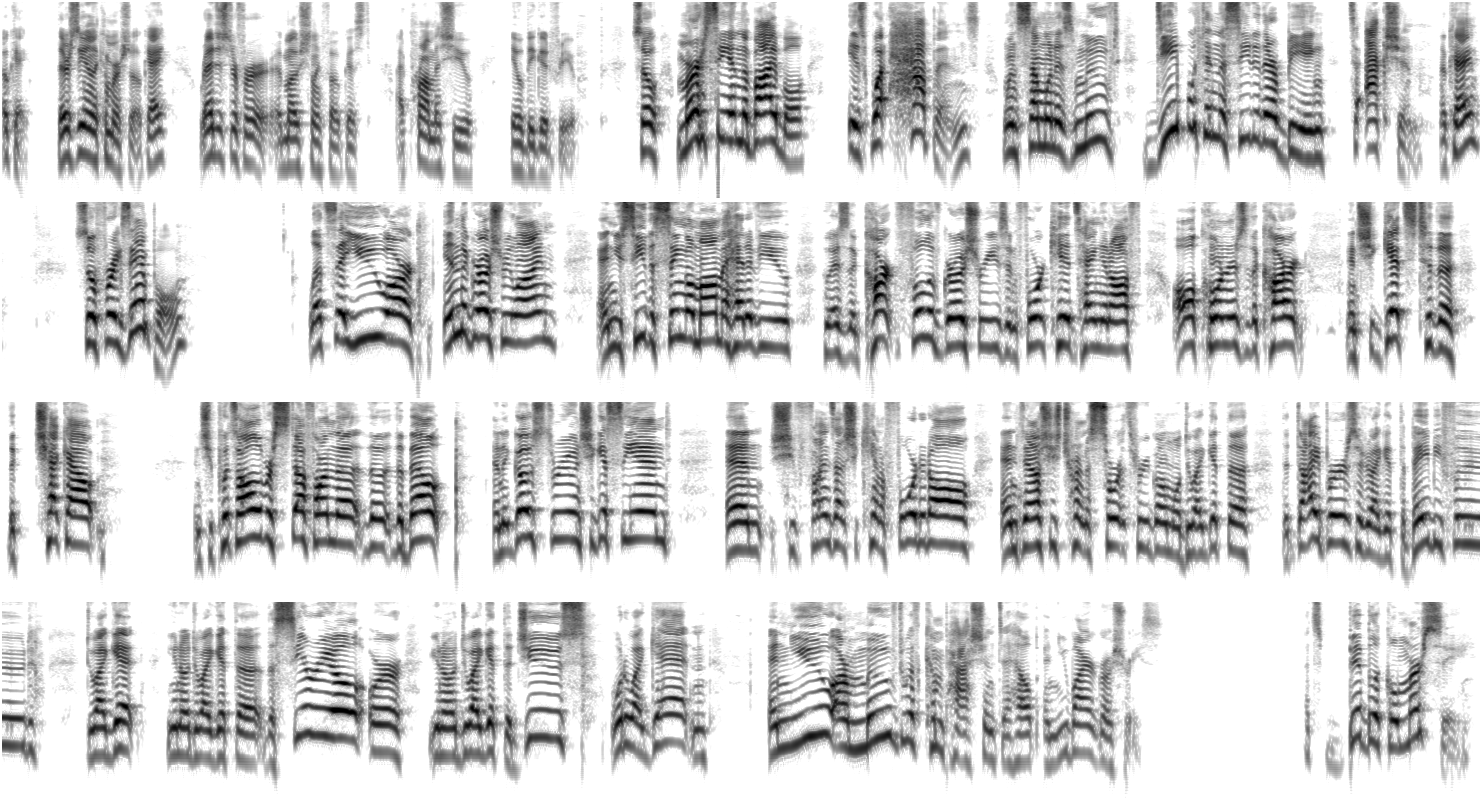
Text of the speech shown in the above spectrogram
Okay, there's the end of the commercial, okay? Register for emotionally focused. I promise you it will be good for you. So, mercy in the Bible is what happens when someone is moved deep within the seat of their being to action, okay? So, for example, let's say you are in the grocery line and you see the single mom ahead of you who has a cart full of groceries and four kids hanging off all corners of the cart. And she gets to the, the checkout and she puts all of her stuff on the, the, the belt and it goes through and she gets the end and she finds out she can't afford it all and now she's trying to sort through going well do i get the the diapers or do i get the baby food? Do i get you know do i get the the cereal or you know do i get the juice? What do i get? And and you are moved with compassion to help and you buy her groceries. That's biblical mercy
